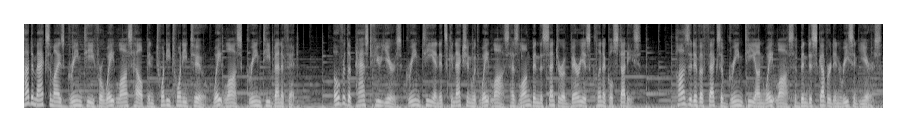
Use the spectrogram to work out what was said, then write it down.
How to maximize green tea for weight loss help in 2022, weight loss, green tea benefit. Over the past few years, green tea and its connection with weight loss has long been the center of various clinical studies. Positive effects of green tea on weight loss have been discovered in recent years.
